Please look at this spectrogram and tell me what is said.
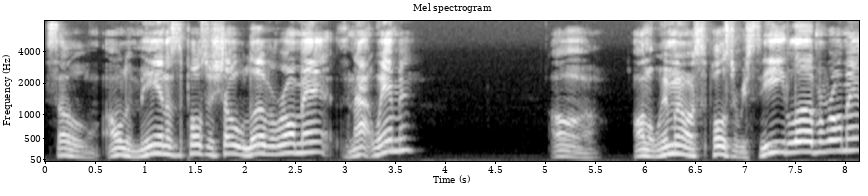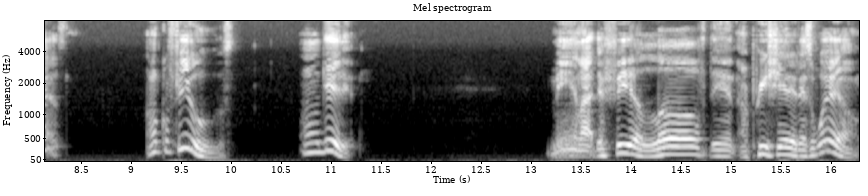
So only men are supposed to show love and romance, not women? Or only women are supposed to receive love and romance? I'm confused. I don't get it men like to feel loved and appreciated as well.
